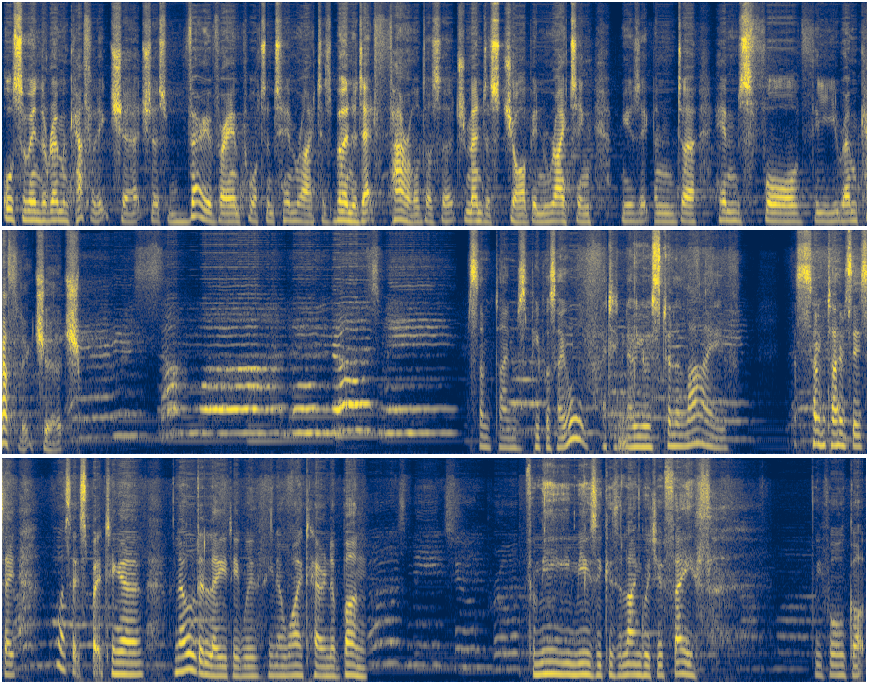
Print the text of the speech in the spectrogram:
Also in the Roman Catholic Church, there's very, very important hymn writers. Bernadette Farrell does a tremendous job in writing music and uh, hymns for the Roman Catholic Church. Sometimes people say, oh, I didn't know you were still alive. Sometimes they say, oh, I was expecting a, an older lady with you know, white hair and a bun. For me, music is a language of faith. We've all got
